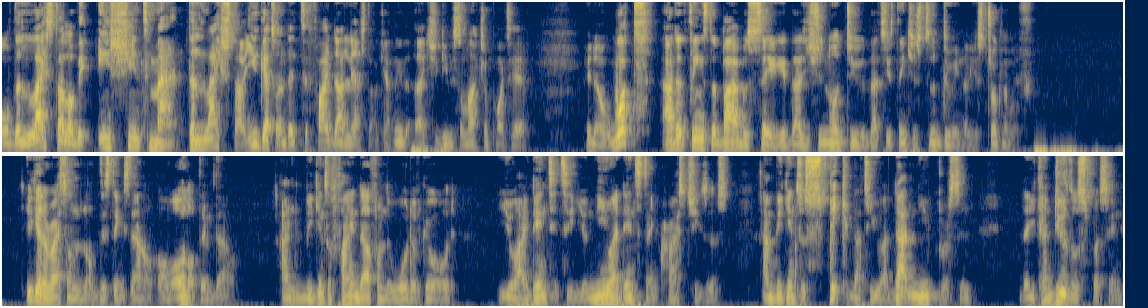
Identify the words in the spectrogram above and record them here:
of the lifestyle of the ancient man. The lifestyle. You get to identify that lifestyle. Okay, I think I should give you some action points here. You know, what are the things the Bible say that you should not do that you think you're still doing or you're struggling with? You get to write some of these things down, or all of them down, and begin to find out from the Word of God your identity, your new identity in Christ Jesus, and begin to speak that you are that new person, that you can do those person.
